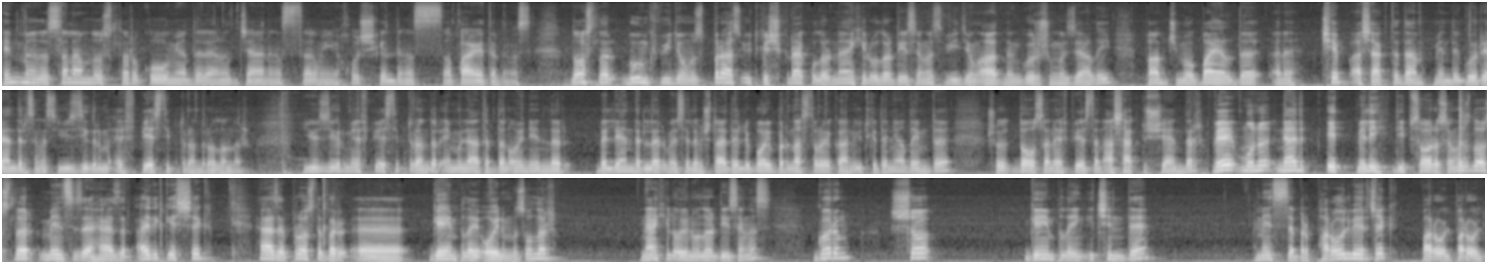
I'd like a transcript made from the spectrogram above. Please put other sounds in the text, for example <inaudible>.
hammaga salom do'stlar qovmiyadalarni janingiz sig'may xush keldingiz safa yetirdingiz do'stlar bugungi videomiz biroz uytga shikraq ular na ular desangiz videoni adnan ko'rishingiz zali pubg mobile'da ana chep aşakda da mende görýändirsiňiz 120 FPS diýip durandyr olanlar. 120 FPS diýip durandyr, emulatordan oýnayanlar bellendirler. Mesela şutaýda Liboy bir nastroykany ütkeden ýagdaýymda şu 90 FPS'den aşak düşýändir we muny nädip etmeli diýip sorasaňyz dostlar, men size häzir aýdyk geçjek. Häzir prosta bir e, gameplay oýnumuz bolar. Nähil oýun bolar diýseňiz, görüň şu gameplayin içinde men size bir parol berjek. Parol, parol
